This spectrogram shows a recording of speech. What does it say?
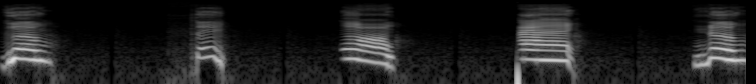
Gơn. T. Ờ. A. nương,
